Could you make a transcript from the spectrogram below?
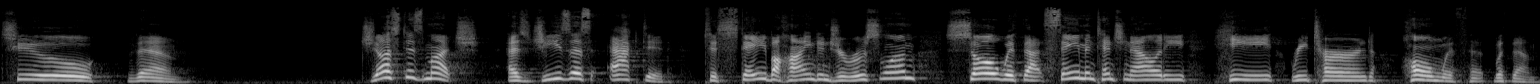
to them. Just as much as Jesus acted to stay behind in Jerusalem, so with that same intentionality, he returned home with, with them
